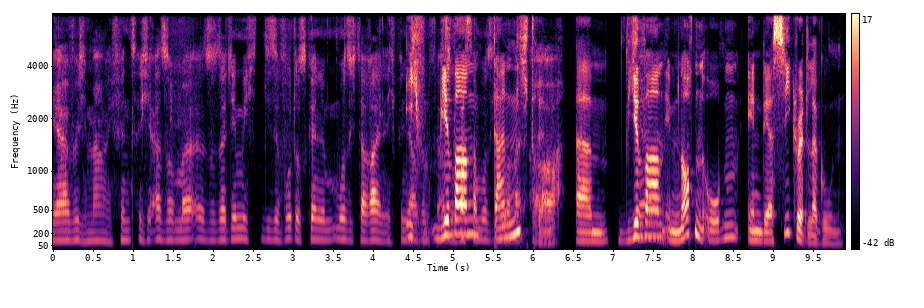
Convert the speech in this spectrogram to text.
Ja, würde ich machen. Ich finde ich, also, mal, also seitdem ich diese Fotos kenne, muss ich da rein. Ich bin ja Ich, so ein- wir Wasser waren ich da immer rein. nicht drin. Oh. Ähm, wir Ja. waren im Norden oben in der Secret Lagoon.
